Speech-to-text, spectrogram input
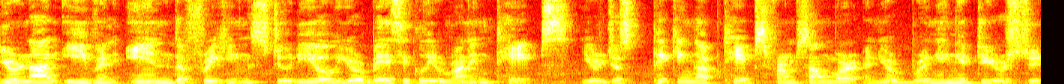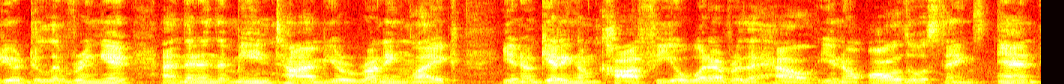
you're not even in the freaking studio, you're basically running tapes. You're just picking up tapes from somewhere and you're bringing it to your studio, delivering it, and then in the meantime, you're running like, you know, getting them coffee or whatever the hell, you know, all those things. And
